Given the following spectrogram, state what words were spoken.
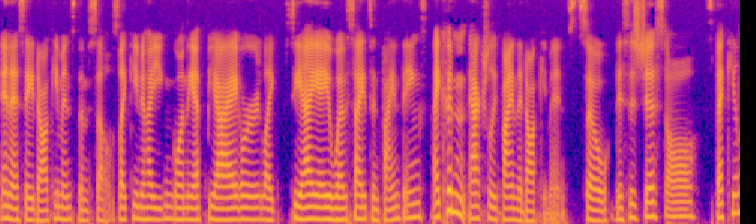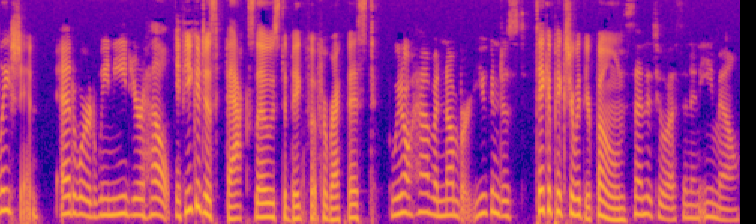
NSA documents themselves. Like, you know how you can go on the FBI or like CIA websites and find things? I couldn't actually find the documents. So this is just all speculation. Edward, we need your help. If you could just fax those to Bigfoot for breakfast, We don't have a number. You can just take a picture with your phone, send it to us in an email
